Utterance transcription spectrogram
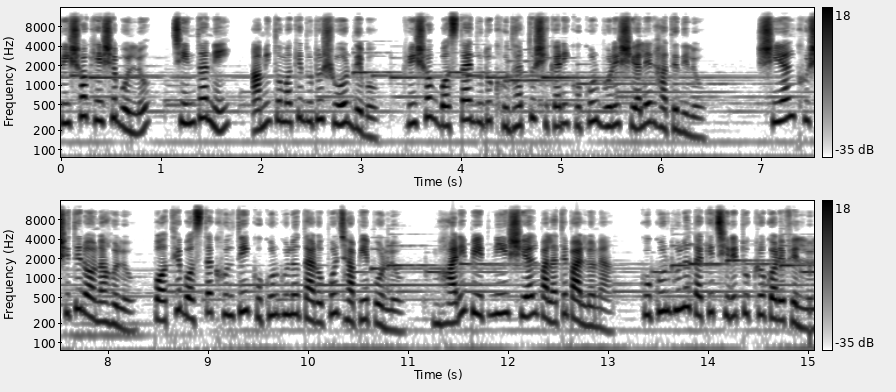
কৃষক হেসে বলল, চিন্তা নেই, আমি তোমাকে দুটো শুয়োর দেব। কৃষক বস্তায় দুটো ক্ষুধার্ত শিকারী কুকুর ভরে শিয়ালের হাতে দিল। শিয়াল খুশিতে রওনা হলো। পথে বস্তা খুলতেই কুকুরগুলো তার উপর ঝাঁপিয়ে পড়ল। ভারী পেট নিয়ে শিয়াল পালাতে পারল না। কুকুরগুলো তাকে ছিঁড়ে টুকরো করে ফেলল।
